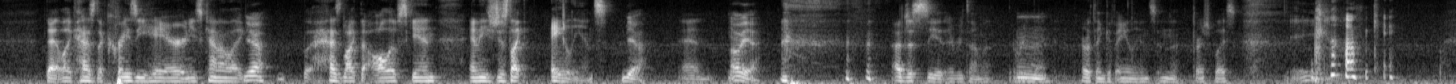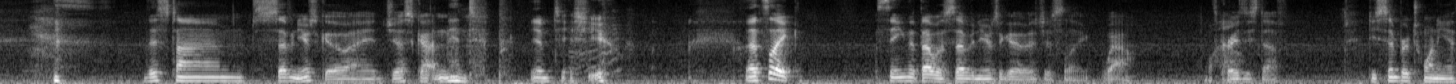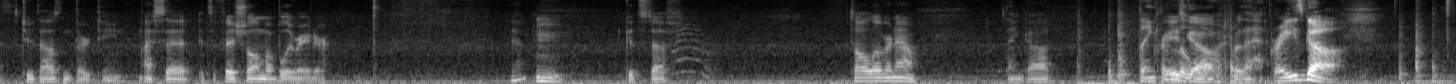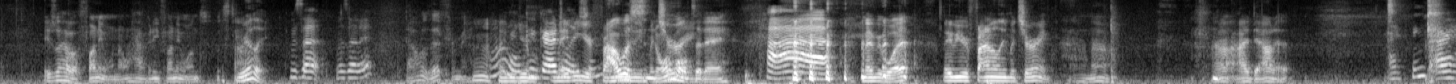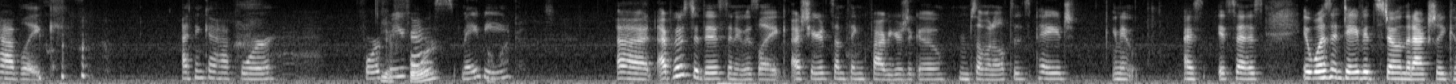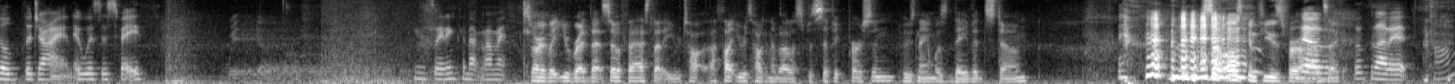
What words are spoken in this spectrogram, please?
that like has the crazy hair and he's kind of like Yeah. has like the olive skin and he's just like aliens Yeah. and Oh yeah. I just see it every time I read Mm. Or think of aliens in the first place. okay. This time, seven years ago, I had just gotten into MTSU. That's like, seeing that that was seven years ago is just like, wow. It's Wow. crazy stuff. December 20th, 2013. I said, it's official, I'm a Blue Raider. Yeah, Mm. good stuff. It's all over now. Thank God. Thank the Praise Lord. God for that. Praise God. I usually have a funny one. I don't have any funny ones this time. Really? Was that was that it? That was it for me. Huh, Oh, maybe you're, Maybe you're finally I was maturing. normal today. Ha. Maybe what? Maybe you're finally maturing. I don't know. I, I doubt it. I think I have like I think I have four four You for you four? guys. Oh Maybe. my uh, I posted this and it was like I shared something five years ago from someone else's page, and it, I, it says it wasn't David Stone that actually killed the giant; it was his faith. He was waiting for that moment. Sorry, but you read that so fast that you were ta- I thought you were talking about a specific person whose name was David Stone. so I was confused for a no, hot second. that's not it.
